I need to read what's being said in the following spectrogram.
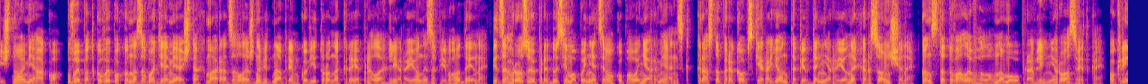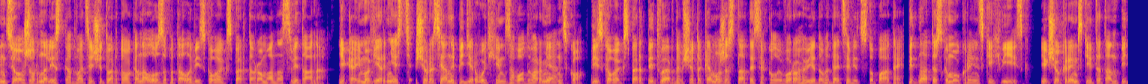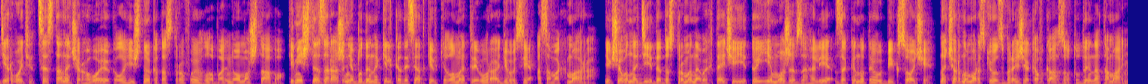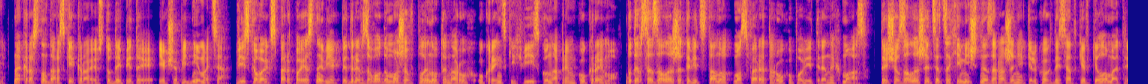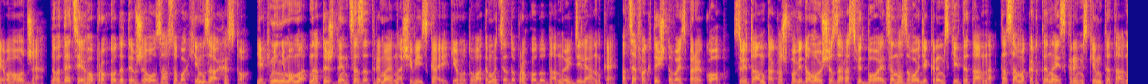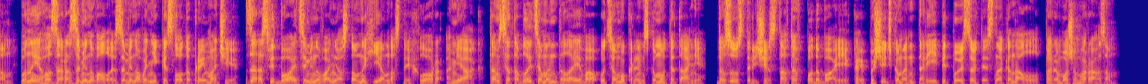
технологічного аміаку. У випадку вибуху на заводі аміачна хмара, залежно від напрямку вітру, накриє прилеглі райони за півгодини. Під загрозою передусім опиняться окуповані Армянськ, Красноперекопський район та південні райони Херсонщини. Констатували в головному управлінні розвідки. Окрім цього, журналістка 24-го каналу запитала військового експерта Романа Світана, яка ймовірність, що росіяни підірвуть хімзавод в Армянську. Військовий експерт підтвердив, що таке може статися, коли ворогові доведеться відступати під натиском українських військ. Якщо кримський титан підірвуть, це стане черговою екологічною катастрофою глобального масштабу. Хімічне зараження буде на кілька десятків кілометрів у радіусі, а сама хмара, якщо вона дійде до строменевих течій, то її може взагалі закинути у бік Сочі, на Чорноморське узбережжя Кавказу, туди на Тамань, на Краснодарський край, ось туди піти, якщо підніметься. Військовий експерт пояснив, як підрив заводу може вплинути на рух українських військ у напрямку Криму. Буде все залежати від стану атмосфери та руху повітряних мас. Те, що залишиться, це хімічне зараження кількох десятків кілометрів. А отже, доведеться його проходити вже у засобах хімзахисту. Як мінімум на тиждень це затримає наші війська, які готуватимуться до проходу даної ділянки. А це фактично весь перекоп. Світан також повідомив, що зараз відбувається на заводі Кримський титан. Та сама картина із кримським титаном. Вони його зараз замінували, заміновані кислотоприймачі. Зараз відбувається мінування основних ємностей хлор, аміак. Там вся таблиця Менделеєва у цьому кримському титані. До зустрічі, ставте вподобайки, пишіть коментарі, підписуйтесь на канал. Переможемо разом.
